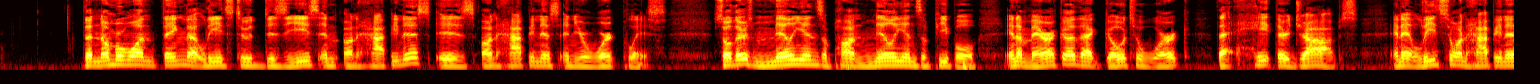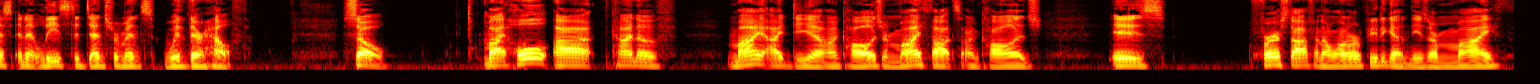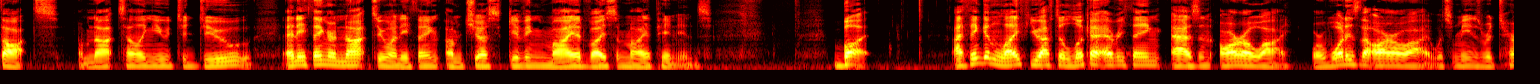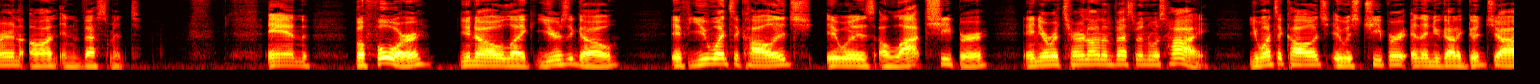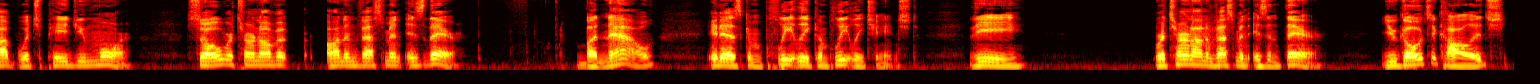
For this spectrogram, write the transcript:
the number one thing that leads to disease and unhappiness is unhappiness in your workplace. So there's millions upon millions of people in America that go to work that hate their jobs and it leads to unhappiness and it leads to detriments with their health. So my whole uh kind of my idea on college or my thoughts on college is first off, and I want to repeat again, these are my thoughts. I'm not telling you to do anything or not do anything. I'm just giving my advice and my opinions. But I think in life, you have to look at everything as an ROI, or what is the ROI, which means return on investment. And before, you know, like years ago, if you went to college, it was a lot cheaper and your return on investment was high. You went to college, it was cheaper, and then you got a good job, which paid you more. So, return on, on investment is there. But now, it has completely, completely changed. The return on investment isn't there. You go to college,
